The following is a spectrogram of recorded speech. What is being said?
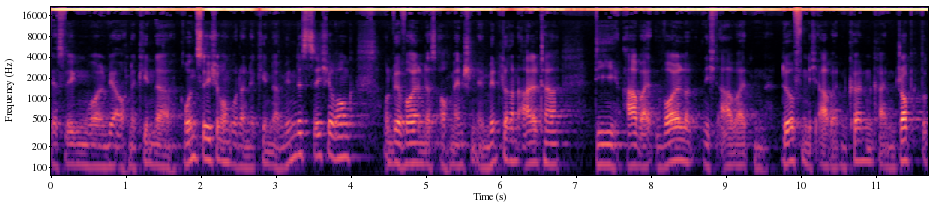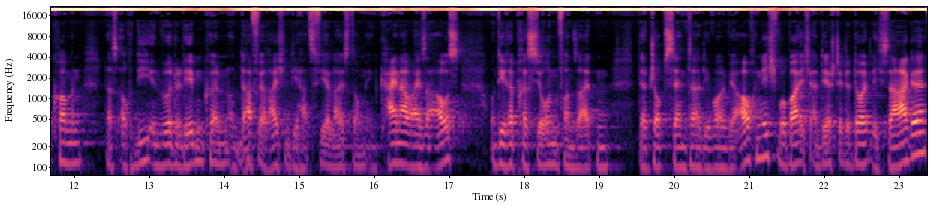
Deswegen wollen wir auch eine Kindergrundsicherung oder eine Kindermindestsicherung. Und wir wollen, dass auch Menschen im mittleren Alter die arbeiten wollen und nicht arbeiten dürfen, nicht arbeiten können, keinen Job bekommen, dass auch die in Würde leben können. Und dafür reichen die Hartz-IV-Leistungen in keiner Weise aus. Und die Repressionen von Seiten der Jobcenter, die wollen wir auch nicht. Wobei ich an der Stelle deutlich sage,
